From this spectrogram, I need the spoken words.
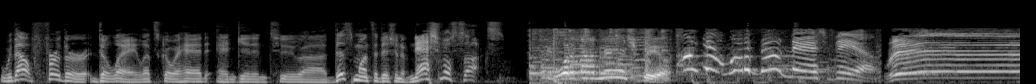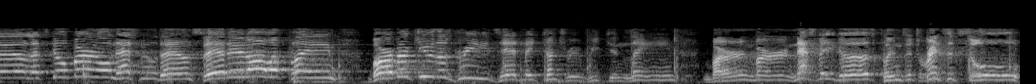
without further delay, let's go ahead and get into uh, this month's edition of Nashville Sucks. What about Nashville? Oh yeah, what about Nashville? Well, let's go burn on Nashville down, set it all aflame. Barbecue those greeds, head make country weak and lame. Burn, burn, Las Vegas, cleanse its rancid soul.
